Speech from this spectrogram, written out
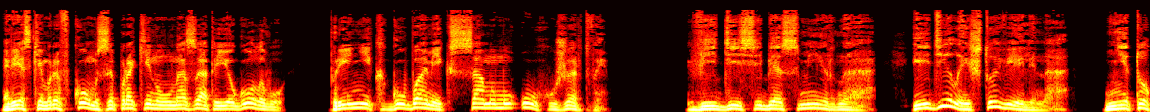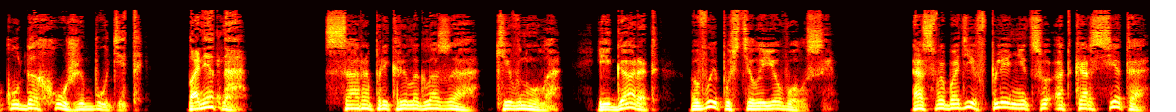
резким рывком запрокинул назад ее голову, приник губами к самому уху жертвы. «Веди себя смирно и делай, что велено, не то куда хуже будет. Понятно?» Сара прикрыла глаза, кивнула, и Гаррет выпустил ее волосы. Освободив пленницу от корсета,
